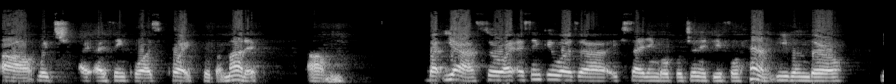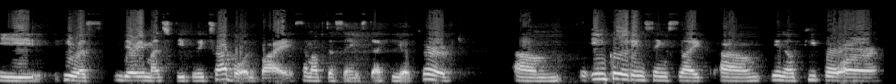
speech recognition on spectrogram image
uh, which I, I, think was quite problematic. Um, but yeah, so I, I think it was an exciting opportunity for him, even though he he was very much deeply troubled by some of the things that he observed, um, including things like um, you know people are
